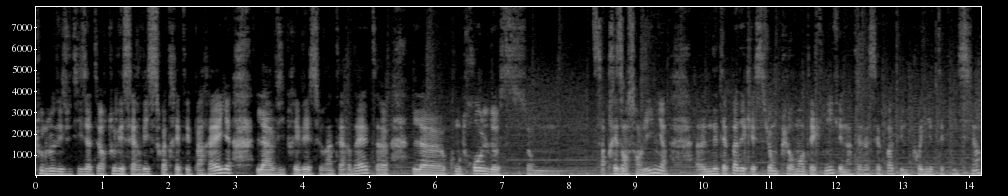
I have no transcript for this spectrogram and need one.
tous les utilisateurs, tous les services soient traités pareil, la vie privée sur Internet, euh, le contrôle de son sa présence en ligne euh, n'était pas des questions purement techniques et n'intéressaient pas qu'une poignée de techniciens,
